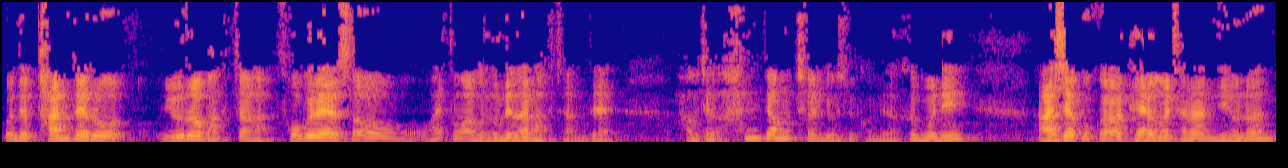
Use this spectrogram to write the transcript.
그런데 반대로 유럽 학자, 독일에서 활동하고 있는 우리나라 학자인데, 하고 제가 한병철 교수일 겁니다. 그분이 아시아 국가가 대응을 잘하는 이유는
